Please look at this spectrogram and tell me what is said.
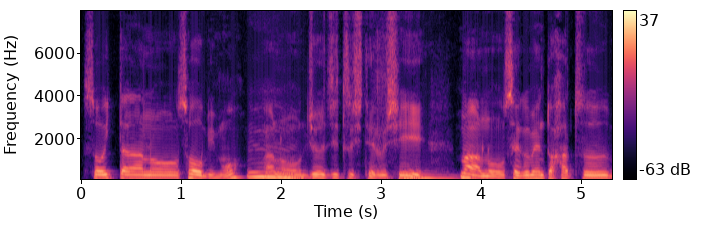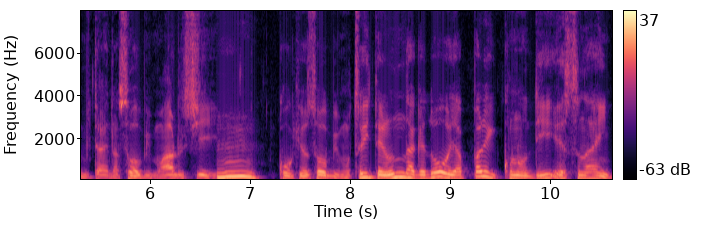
そういったあの装備も、うん、あの充実してるし、うん、まああのセグメント初みたいな装備もあるし、うん、高級装備もついてるんだけどやっぱりこの DS9 っ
